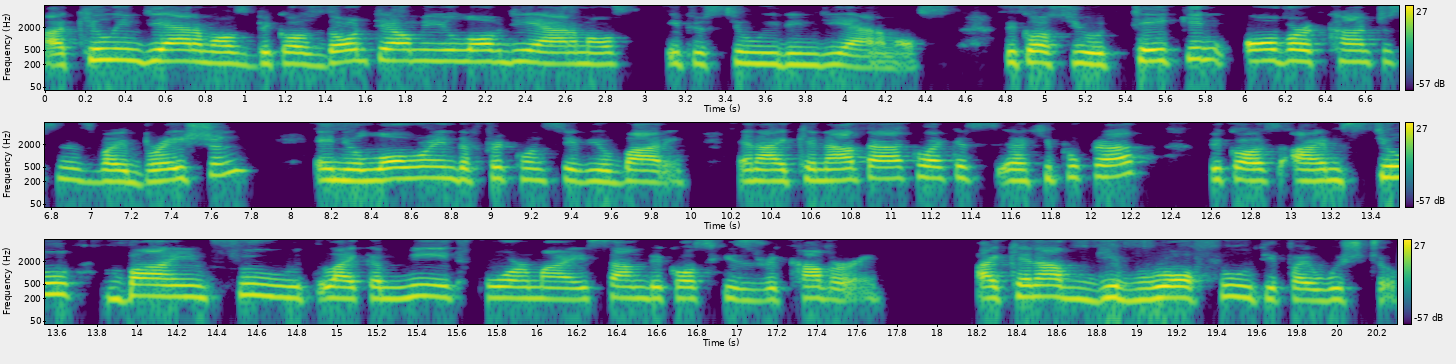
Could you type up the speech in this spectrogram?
uh, killing the animals because don't tell me you love the animals if you're still eating the animals. Because you're taking over consciousness vibration and you're lowering the frequency of your body. And i cannot act like a, a hypocrite because i'm still buying food like a meat for my son because he's recovering. I cannot give raw food if i wish to.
